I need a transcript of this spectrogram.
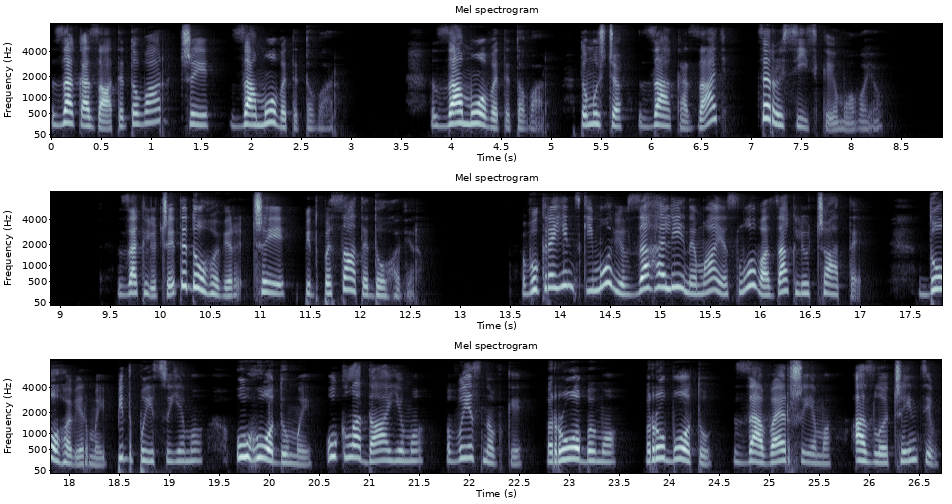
Заказати товар чи замовити товар. Замовити товар, тому що заказать це російською мовою. Заключити договір чи підписати договір. В українській мові взагалі немає слова заключати. Договір ми підписуємо, угоду ми укладаємо, висновки робимо, роботу завершуємо, а злочинців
